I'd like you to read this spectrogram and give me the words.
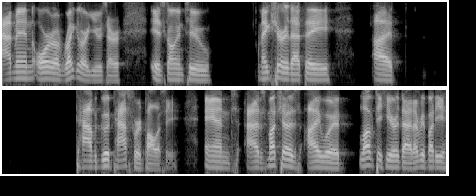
admin or a regular user, is going to make sure that they uh, have a good password policy and as much as I would love to hear that everybody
